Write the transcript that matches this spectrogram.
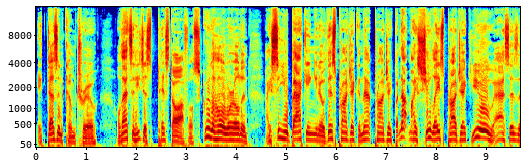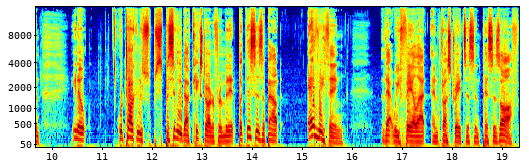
it doesn't come true, well, that's it. He's just pissed off. Well, screw the whole world, and I see you backing, you know, this project and that project, but not my shoelace project, you asses. And, you know, we're talking specifically about Kickstarter for a minute, but this is about everything that we fail at and frustrates us and pisses off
